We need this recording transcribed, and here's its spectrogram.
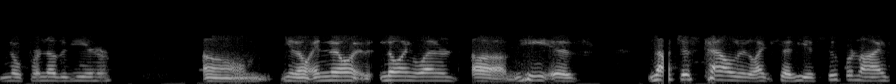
you know, for another year. Um, you know, and knowing, knowing Leonard, um, he is not just talented, like I said, he is super nice.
